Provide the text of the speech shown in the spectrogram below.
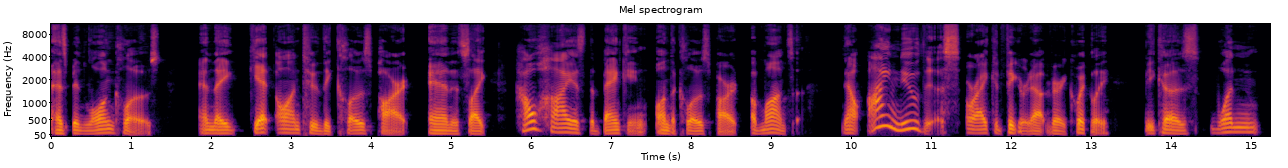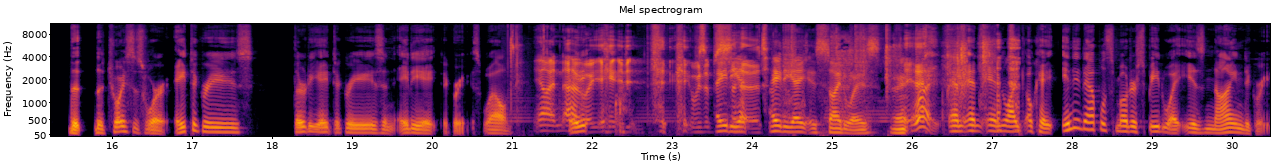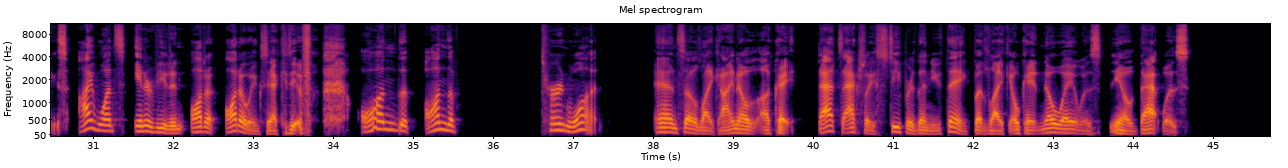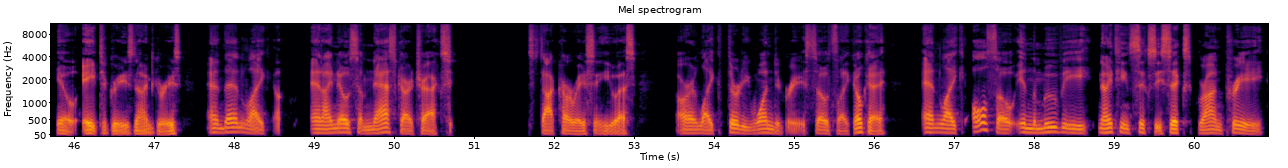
has been long closed, and they get onto the closed part, and it's like, how high is the banking on the closed part of Monza? Now I knew this, or I could figure it out very quickly, because one the the choices were eight degrees. 38 degrees and 88 degrees. Well, Yeah, I know. Eighty- It, it was 88, absurd. 88 is sideways, right? Yeah. right. And and and like okay, Indianapolis Motor Speedway is 9 degrees. I once interviewed an auto auto executive on the on the turn 1. And so like I know okay, that's actually steeper than you think, but like okay, no way it was, you know, that was you know, 8 degrees, 9 degrees. And then like uh, and I know some NASCAR tracks stock car racing US are like 31 degrees. So it's like, okay. And like also in the movie 1966 Grand Prix,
